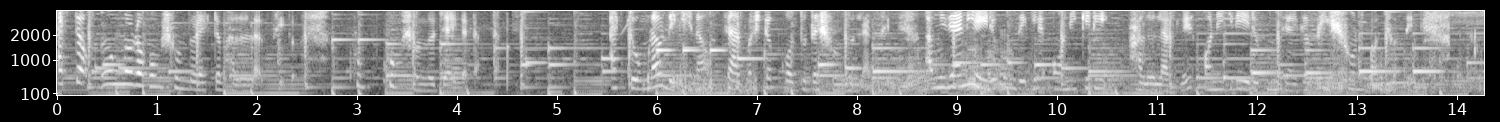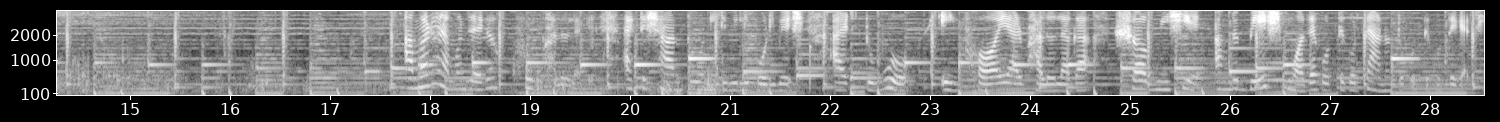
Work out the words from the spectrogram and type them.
একটা অন্যরকম সুন্দর একটা ভালো লাগছিল। খুব খুব সুন্দর জায়গাটা। আর তোমরাও দেখে নাও চারপাশটা কতটা সুন্দর লাগছে। আমি জানি এইরকম দেখলে অনেকেরই ভালো লাগবে, অনেকেরই এরকম জায়গা ভীষণ পছন্দের। আমারও এমন জায়গা খুব ভালো লাগে। একটা শান্ত, নিরিবিলি পরিবেশ। আর তবুও এই ভয় আর ভালো লাগা সব মিশিয়ে আমরা বেশ মজা করতে করতে, আনন্দ করতে করতে গেছি।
